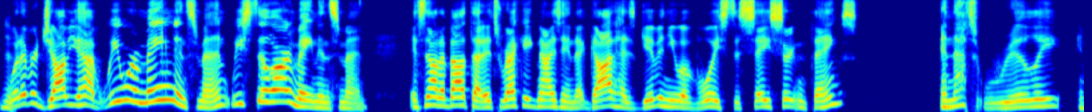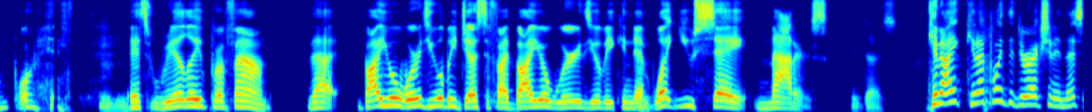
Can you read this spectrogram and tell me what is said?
Yeah. whatever job you have, we were maintenance men. We still are maintenance men. It's not about that. It's recognizing that God has given you a voice to say certain things. And that's really important. Mhm. It's really profound that by your words you will be justified, by your words you'll be condemned. What you say matters. It does. Can I can I point the direction in this?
